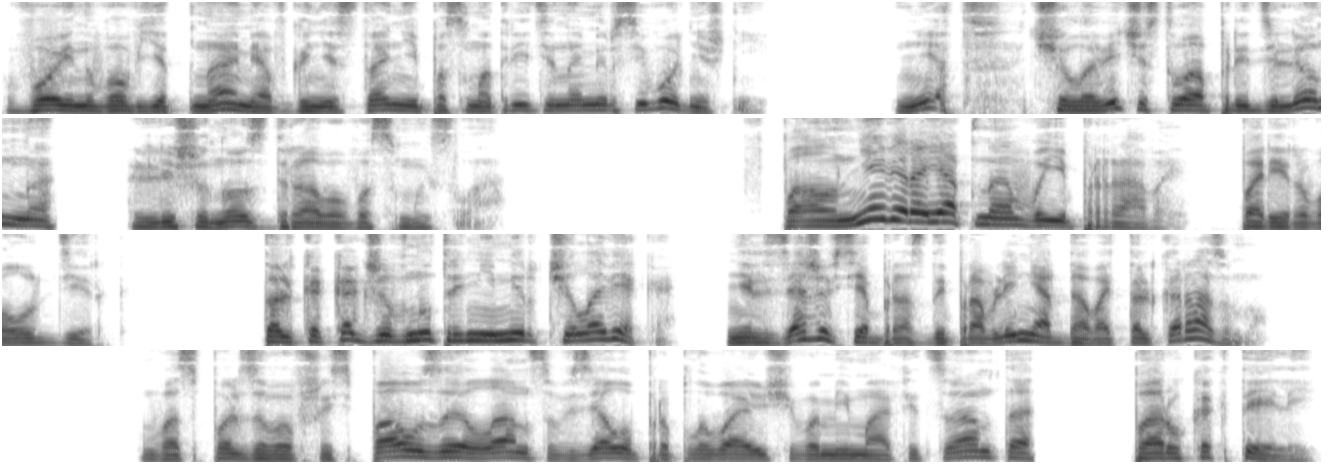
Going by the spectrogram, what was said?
войн во Вьетнаме, Афганистане и посмотрите на мир сегодняшний. Нет, человечество определенно лишено здравого смысла. «Вполне вероятно, вы и правы», — парировал Дирк. «Только как же внутренний мир человека? Нельзя же все бразды правления отдавать только разуму». Воспользовавшись паузой, Ланс взял у проплывающего мимо официанта пару коктейлей,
